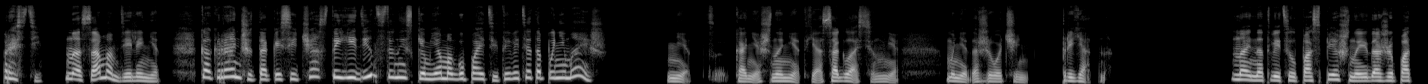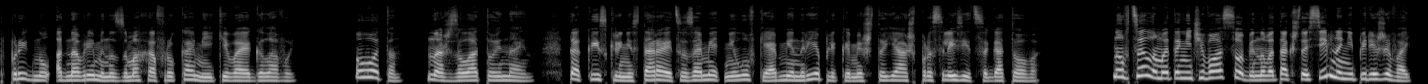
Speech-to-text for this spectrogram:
Прости, на самом деле нет. Как раньше, так и сейчас ты единственный, с кем я могу пойти, ты ведь это понимаешь?» Нет, конечно, нет, я согласен, мне, мне даже очень приятно. Найн ответил поспешно и даже подпрыгнул, одновременно замахав руками и кивая головой. Вот он, Наш золотой Найн так искренне старается замять неловкий обмен репликами, что я аж прослезиться готова. Но в целом это ничего особенного, так что сильно не переживай.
